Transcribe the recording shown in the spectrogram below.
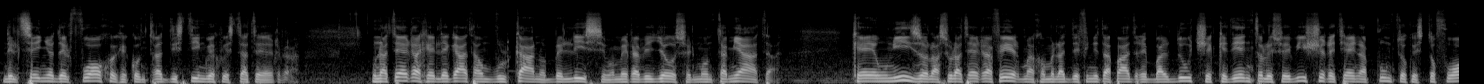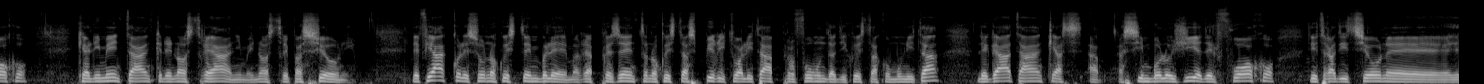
nel segno del fuoco che contraddistingue questa terra. Una terra che è legata a un vulcano bellissimo, meraviglioso, il Montamiata, che è un'isola sulla terraferma, come l'ha definita padre Balducci, e che dentro le sue viscere tiene appunto questo fuoco che alimenta anche le nostre anime, le nostre passioni. Le fiaccole sono questo emblema, rappresentano questa spiritualità profonda di questa comunità, legata anche a, a- a simbologie del fuoco di tradizione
